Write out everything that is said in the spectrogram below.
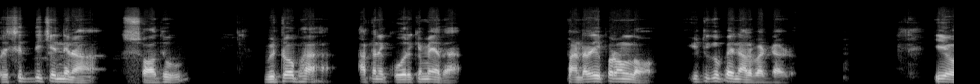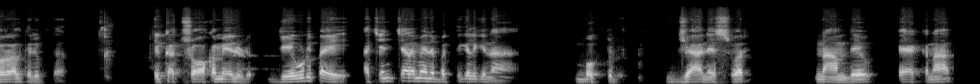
ప్రసిద్ధి చెందిన సాధువు. విఠోబా అతని కోరిక మీద పండరీపురంలో ఇటుకపై నిలబడ్డాడు. ఈ వివరాలు తెలుపుతారు. ఇక చోకమేలుడు దేవుడిపై అచంచలమైన భక్తి కలిగిన భక్తుడు. జానేశ్వర్ నామ్దేవ్ ఏకనాథ్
